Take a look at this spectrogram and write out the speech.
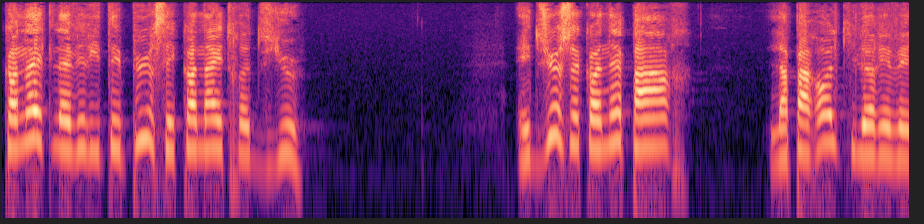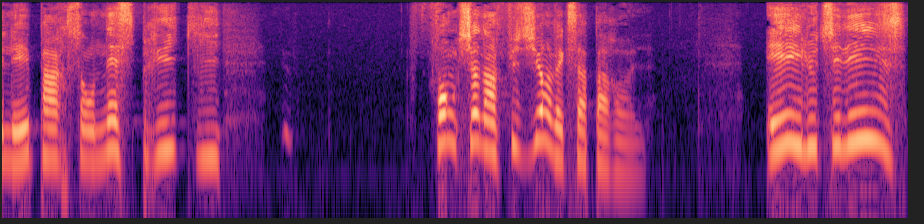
Connaître la vérité pure, c'est connaître Dieu. Et Dieu se connaît par la parole qu'il a révélée, par son esprit qui fonctionne en fusion avec sa parole et il utilise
